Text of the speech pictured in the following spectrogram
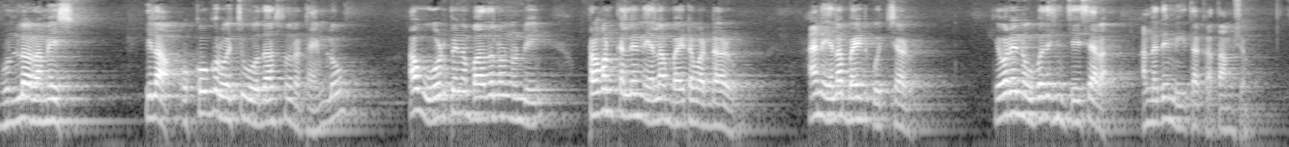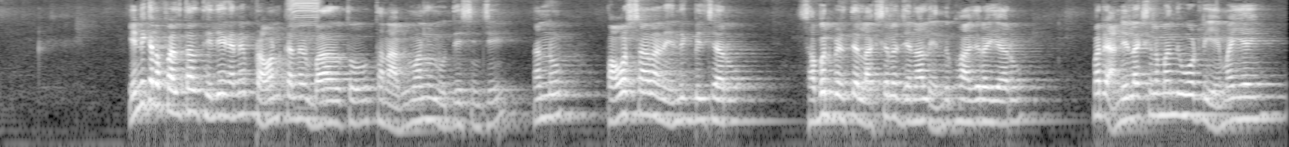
గుండ్ల రమేష్ ఇలా ఒక్కొక్కరు వచ్చి ఓదార్స్తున్న టైంలో ఆ ఓడిపోయిన బాధలో నుండి పవన్ కళ్యాణ్ ఎలా బయటపడ్డాడు? ఆయన ఎలా బయటకు వచ్చాడు? ఎవరైనా ఉపదేశం చేశారా? అన్నదే మిగతా కథాంశం. ఎన్నికల ఫలితాలు తెలియగానే పవన్ కళ్యాణ్ బాధతో తన అభిమానులను ఉద్దేశించి నన్ను పవర్ స్టార్ అని ఎందుకు పిలిచారు? సభలు పెడితే లక్షల జనాలు ఎందుకు హాజరయ్యారు? మరి అన్ని లక్షల మంది ఓట్లు ఏమయ్యాయి?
